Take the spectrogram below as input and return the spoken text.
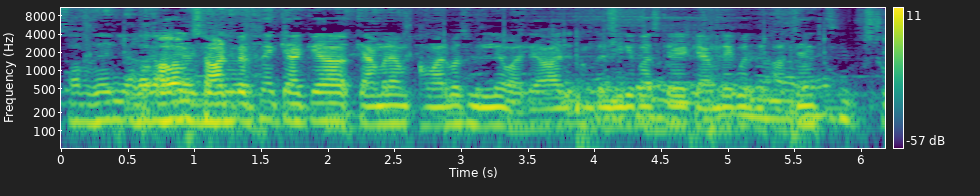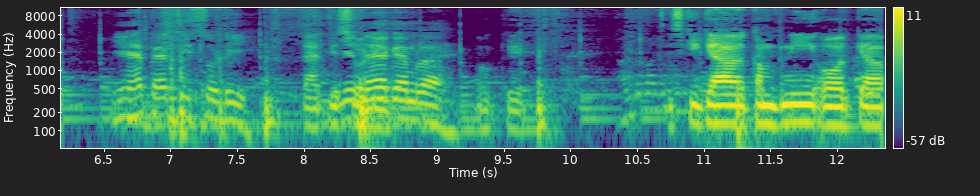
सब रेंज अलग अब हम अलग स्टार्ट करते हैं क्या क्या कैमरा हमारे पास मिलने वाले हैं? आज अंकल जी के पास क्या कैमरे एक बार दिखाते हैं। ये है पैंतीस सौ डी। पैंतीस सौ नया कैमरा है। ओके। इसकी क्या कंपनी और क्या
